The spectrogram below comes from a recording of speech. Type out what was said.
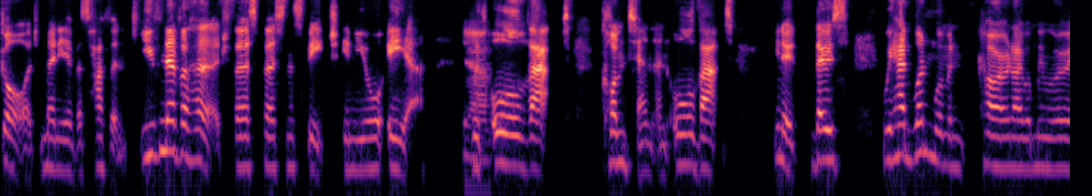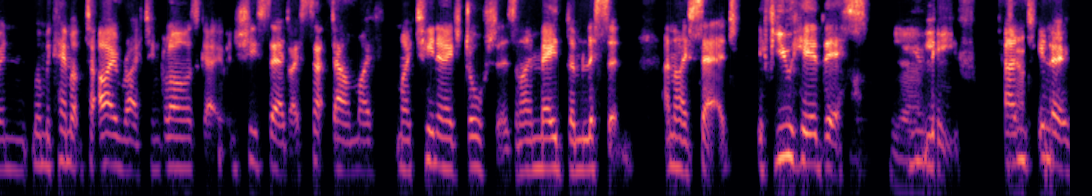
God many of us haven't, you've never heard first person speech in your ear Yeah. with all that content and all that you know those we had one woman cara and i when we were in when we came up to Aye Write in glasgow and she said i sat down my my teenage daughters and i made them listen and i said if you hear this Yeah. you leave and you know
